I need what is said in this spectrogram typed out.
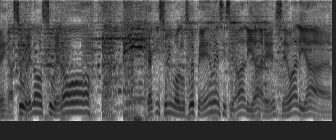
Venga, súbelo, súbelo. Que aquí subimos los BPMs y se va a liar, ¿eh? Se va a liar.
